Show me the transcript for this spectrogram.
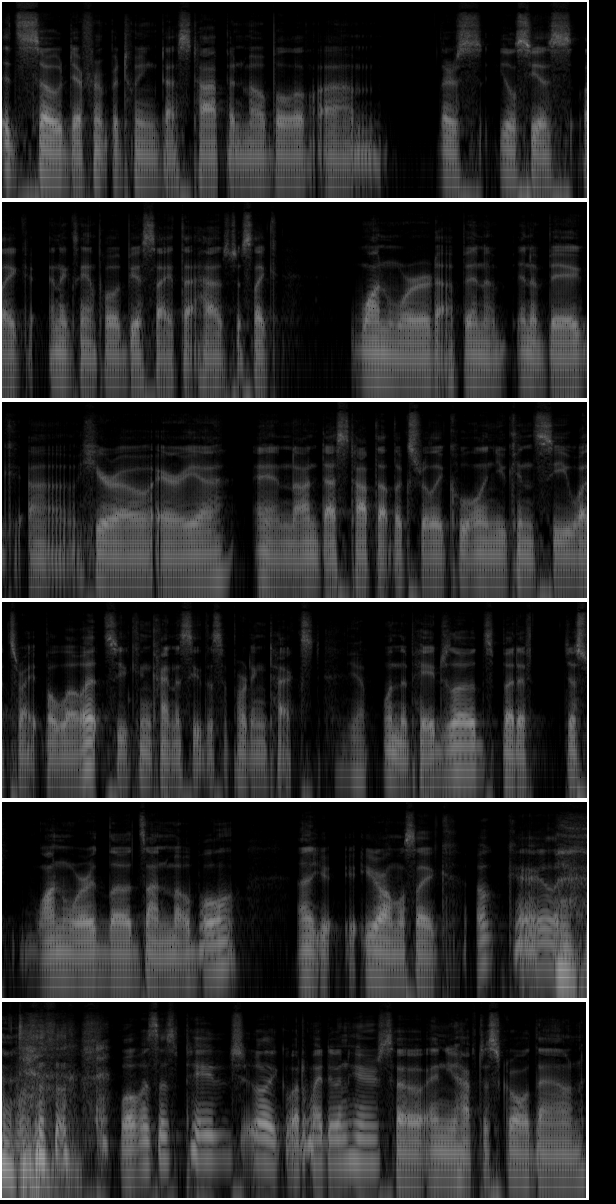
It's so different between desktop and mobile. Um, there's you'll see us like an example would be a site that has just like one word up in a in a big uh, hero area, and on desktop that looks really cool, and you can see what's right below it, so you can kind of see the supporting text Yep. when the page loads. But if just one word loads on mobile, uh, you're, you're almost like, okay, like, what was this page? Like, what am I doing here? So, and you have to scroll down,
